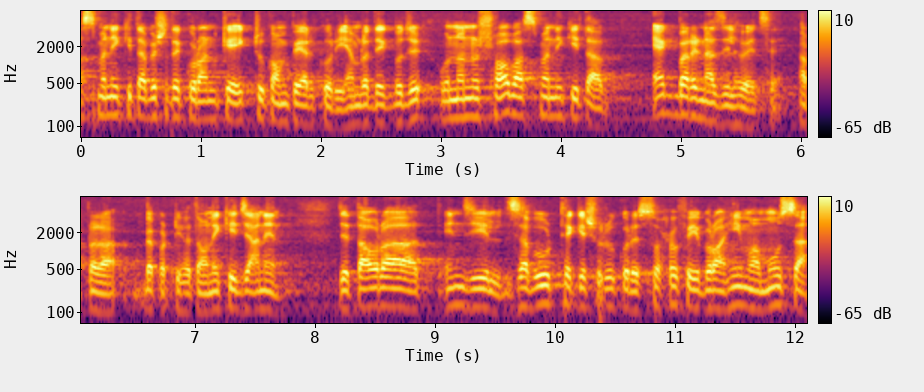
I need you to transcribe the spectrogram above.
আসমানি কিতাবের সাথে কোরআনকে একটু কম্পেয়ার করি, আমরা দেখব যে অন্যান্য সব আসমানি কিতাব একবারে নাজিল হয়েছে। আপনারা ব্যাপারটি হয়তো অনেকেই জানেন যে তাওরাত ইঞ্জিল জাবুর থেকে শুরু করে সোহফে, ইব্রাহিম ও মুসা,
